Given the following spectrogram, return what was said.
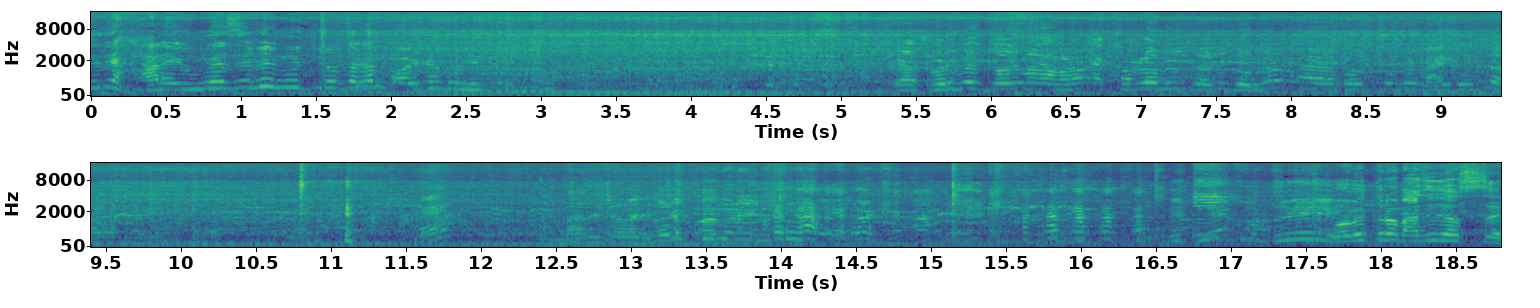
যদি হারে উমে যাবি মুই তোর তখন পয়সা তুলি শরীরের জরিমানা আমরা এক কাপড় মুই যদি দৌড়ো তোর তোর লাইট হচ্ছে হ্যাঁ? পবিত্র বাজি যাচ্ছে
